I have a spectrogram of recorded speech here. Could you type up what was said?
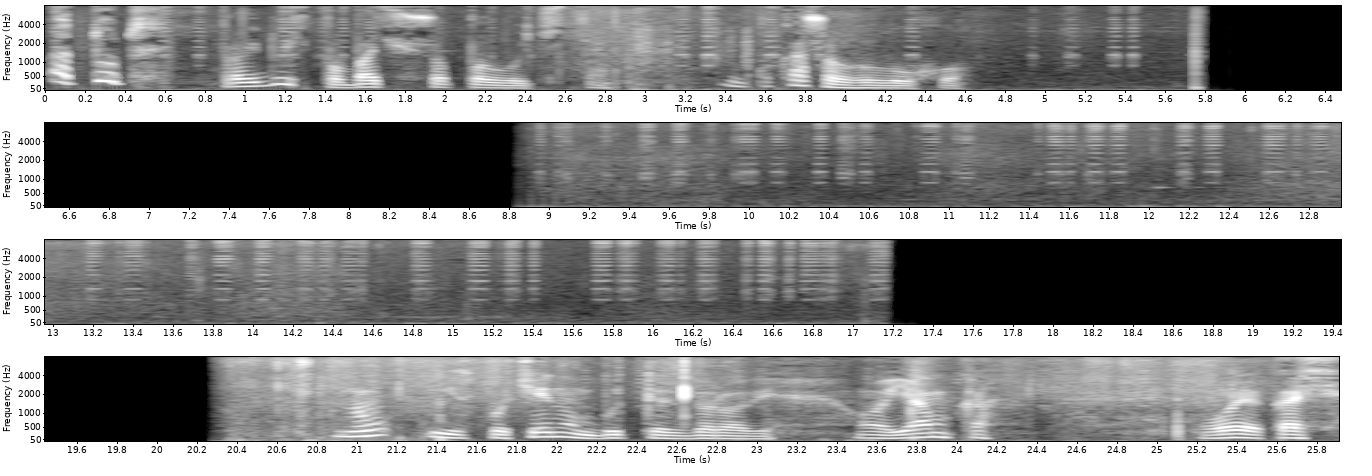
А тут пройдусь, побачу, що вийде. Поки що глухо. Ну і з почином будьте здорові. О, ямка. О, якась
